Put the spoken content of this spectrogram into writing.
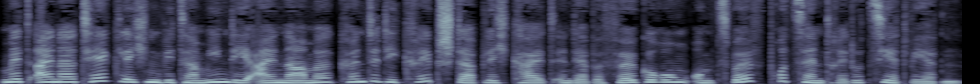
Mit einer täglichen Vitamin D-Einnahme könnte die Krebssterblichkeit in der Bevölkerung um 12 Prozent reduziert werden.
